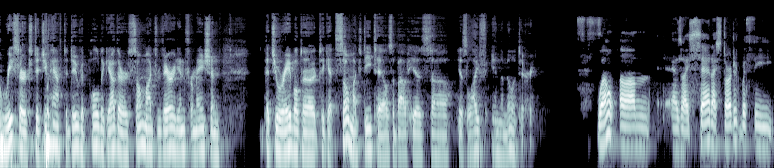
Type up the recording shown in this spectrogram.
research did you have to do to pull together so much varied information that you were able to to get so much details about his uh, his life in the military? Well, um, as I said, I started with the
